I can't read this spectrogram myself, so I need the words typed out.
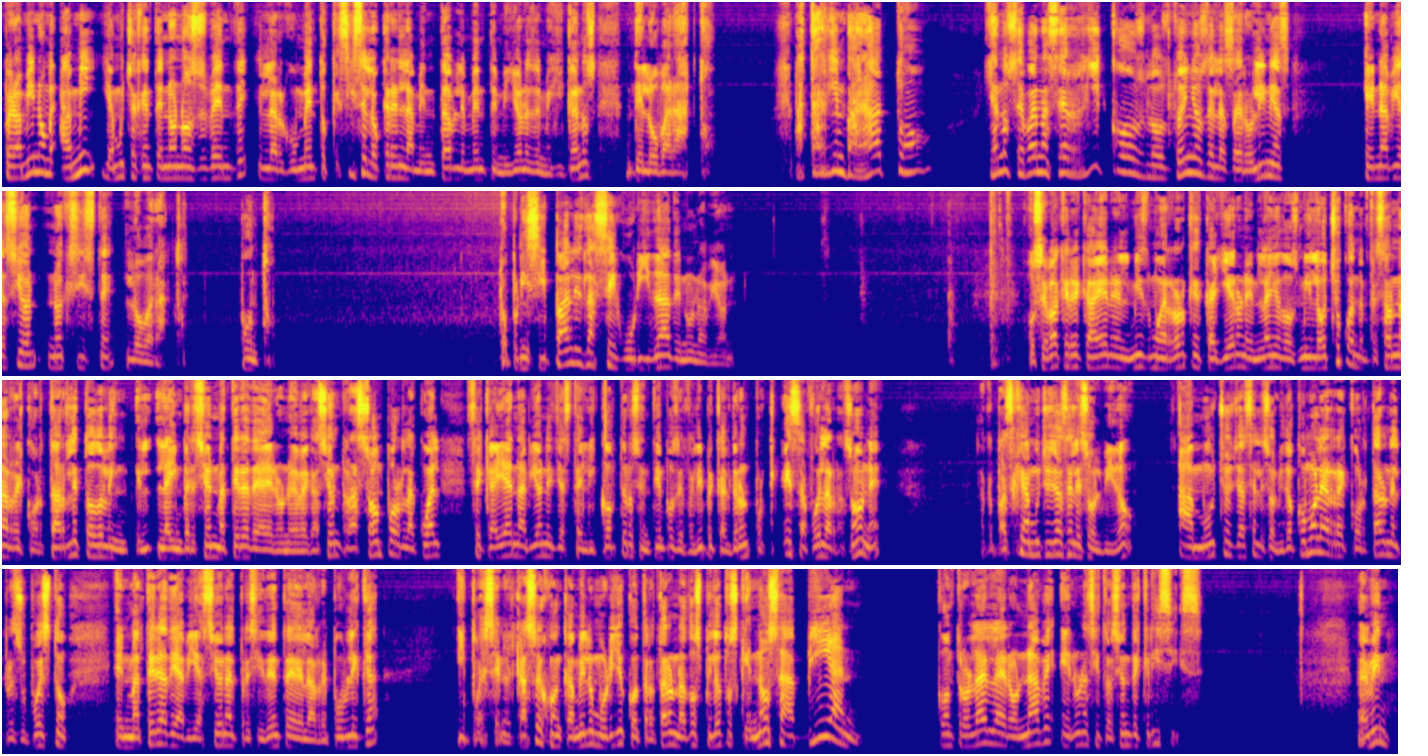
Pero a mí, no, a mí y a mucha gente no nos vende el argumento que sí se lo creen lamentablemente millones de mexicanos de lo barato. Va a estar bien barato ya no se van a hacer ricos los dueños de las aerolíneas. En aviación no existe lo barato. Punto. Lo principal es la seguridad en un avión. ¿O se va a querer caer en el mismo error que cayeron en el año 2008 cuando empezaron a recortarle toda la inversión en materia de aeronavegación, razón por la cual se caían aviones y hasta helicópteros en tiempos de Felipe Calderón? Porque esa fue la razón, ¿eh? Lo que pasa es que a muchos ya se les olvidó. A muchos ya se les olvidó cómo le recortaron el presupuesto en materia de aviación al presidente de la República. Y pues en el caso de Juan Camilo Murillo contrataron a dos pilotos que no sabían controlar la aeronave en una situación de crisis. En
